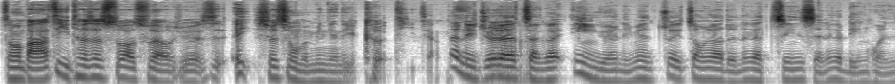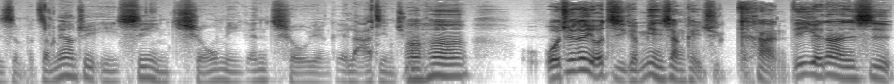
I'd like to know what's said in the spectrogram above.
怎么把自己特色塑造出来？我觉得是，哎，就是我们明年的一个课题。这样。那你觉得整个应援里面最重要的那个精神、那个灵魂是什么？怎么样去引吸引球迷跟球员可以拉进去？嗯哼，我觉得有几个面向可以去看。第一个当然是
